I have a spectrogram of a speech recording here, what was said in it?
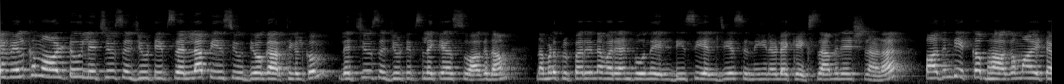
Hi welcome all to lettuce സെജു ടിപ്സ് എല്ലാ പി എസ് സി ഉദ്യോഗാർത്ഥികൾക്കും ലെറ്റ്യൂസ് സെജു ടിപ്സിലേക്ക് സ്വാഗതം. നമ്മൾ പ്രിപ്പയർ ചെയ്യുന്ന വരാൻ പോകുന്ന L D C L G S എന്നിങ്ങനെയുള്ളൊക്കെ എക്സാമിനേഷൻ ആണ്. അപ്പോൾ അതിന്റെയൊക്കെ ഭാഗമായിട്ട്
